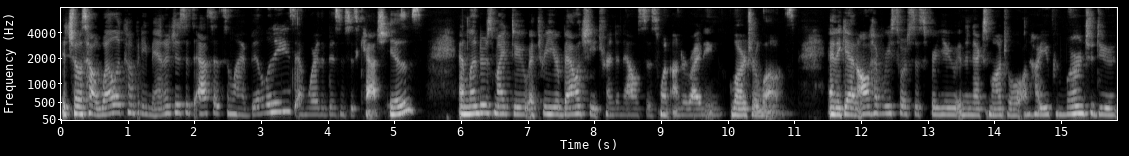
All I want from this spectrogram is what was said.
It shows how well a company manages its assets and liabilities and where the business's cash is. And lenders might do a three year balance sheet trend analysis when underwriting larger loans. And again, I'll have resources for you in the next module on how you can learn to do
